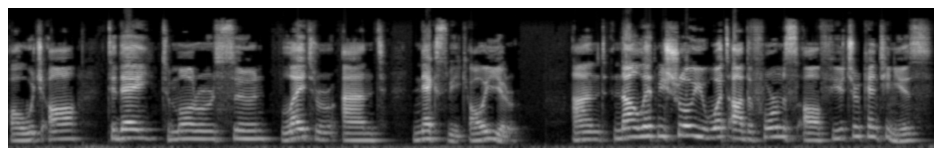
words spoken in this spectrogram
or which are today, tomorrow, soon, later and next week or year. And now let me show you what are the forms of future continuous.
